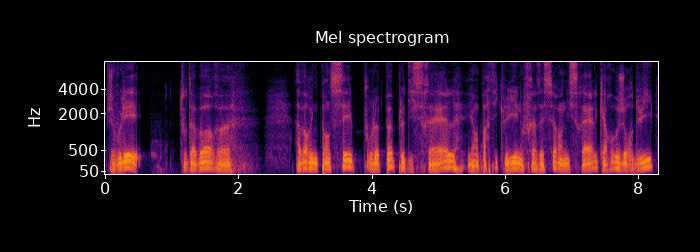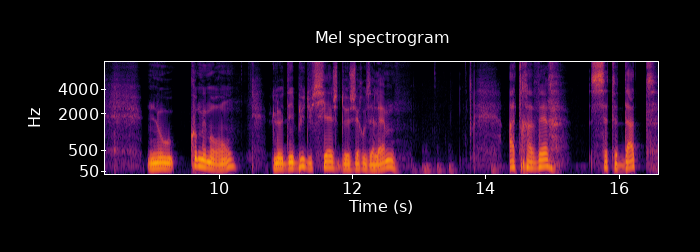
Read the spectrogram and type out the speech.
Je voulais tout d'abord euh, avoir une pensée pour le peuple d'Israël et en particulier nos frères et sœurs en Israël, car aujourd'hui nous commémorons le début du siège de Jérusalem à travers cette date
